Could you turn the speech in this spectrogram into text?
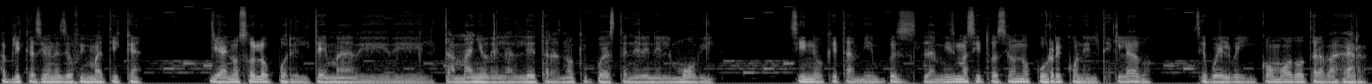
Aplicaciones de ofimática, ya no solo por el tema del tamaño de las letras ¿no? que puedas tener en el móvil, sino que también pues la misma situación ocurre con el teclado. Se vuelve incómodo trabajar,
